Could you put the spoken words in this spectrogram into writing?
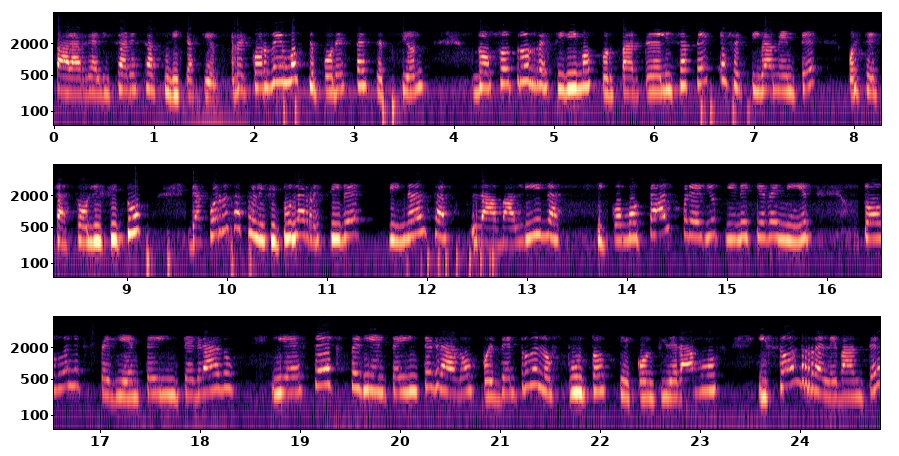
para realizar esa adjudicación. Recordemos que por esta excepción nosotros recibimos por parte del ISAPEC efectivamente pues esa solicitud. De acuerdo a esa solicitud la recibe Finanzas, la valida y como tal previo tiene que venir todo el expediente integrado. Y este expediente integrado, pues dentro de los puntos que consideramos y son relevantes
